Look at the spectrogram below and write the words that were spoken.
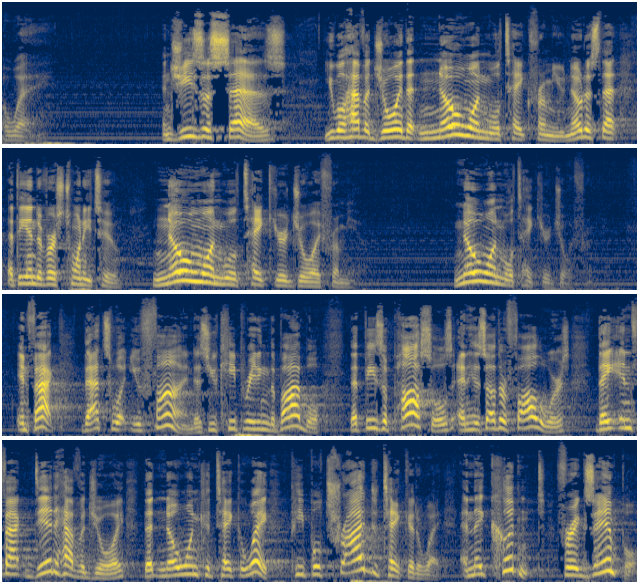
away. And Jesus says, You will have a joy that no one will take from you. Notice that at the end of verse 22. No one will take your joy from you. No one will take your joy from you. In fact, that's what you find as you keep reading the Bible that these apostles and his other followers, they in fact did have a joy that no one could take away. People tried to take it away, and they couldn't. For example,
